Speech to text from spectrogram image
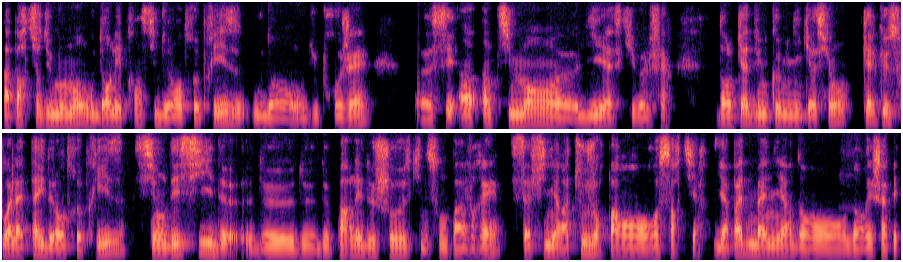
à partir du moment où dans les principes de l'entreprise ou dans ou du projet, c'est intimement euh, lié à ce qu'ils veulent faire dans le cadre d'une communication, quelle que soit la taille de l'entreprise, si on décide de, de, de, parler de choses qui ne sont pas vraies, ça finira toujours par en ressortir. Il n'y a pas de manière d'en réchapper.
